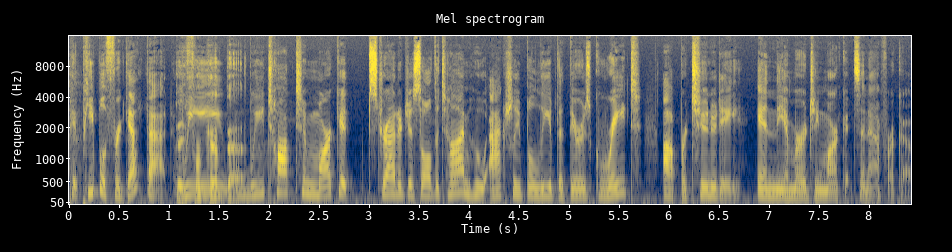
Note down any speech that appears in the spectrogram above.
P- People forget that. They we, forget that. We talk to market strategists all the time who actually believe that there is great opportunity in the emerging markets in Africa.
